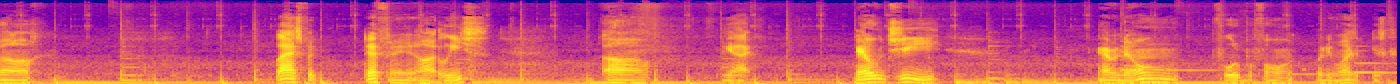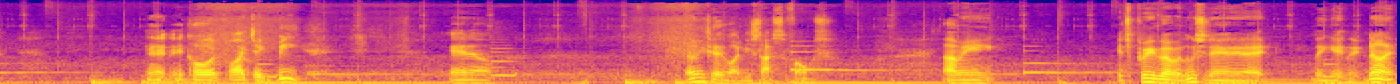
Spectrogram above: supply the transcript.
Uh, last but definitely not least, uh, got LG having their own affordable phone, pretty much. It's, they call it Project B. And uh, let me tell you about these types of phones. I mean, it's pretty revolutionary that they getting it done.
